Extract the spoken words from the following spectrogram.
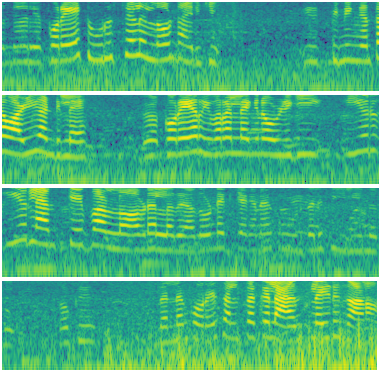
എന്താ പറയുക കുറേ ടൂറിസ്റ്റുകൾ ഉള്ളതുകൊണ്ടായിരിക്കും പിന്നെ ഇങ്ങനത്തെ വഴി കണ്ടില്ലേ? കുറേ റിവറെല്ലാം ഇങ്ങനെ ഒഴുകി. ഈ ഒരു ഈ ഒരു ലാൻഡ്സ്കേപ്പ് ആണല്ലോ അവിടെ ഉള്ളത്. അതുകൊണ്ട് എനിക്ക് അങ്ങനെ കൂടുതൽ ഫീൽ ചെയ്യുന്നത്. നോക്ക് ഇതെല്ലാം കുറേ സ്ഥലത്തൊക്കെ ലാൻഡ് സ്ലൈഡും കാണാം.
